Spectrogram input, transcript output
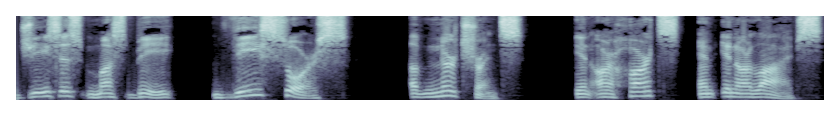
Jesus must be the source of nurturance in our hearts and in our lives.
